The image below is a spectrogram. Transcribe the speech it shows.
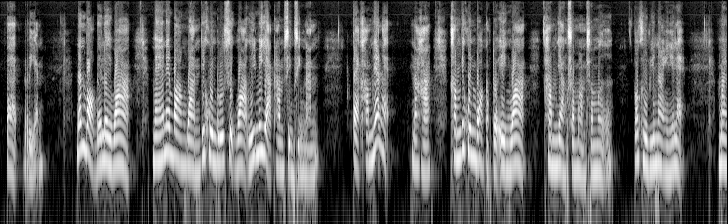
8เหรียญนั่นบอกได้เลยว่า แม้ในบางวันที่คุณรู้สึกว่าเอ้ยไม่อยากทำสิ่งสิ่งนั้น แต่คำเนี้ยแหละนะคะคำที่คุณบอกกับตัวเองว่าทำอย่างสม่ำเสมอ ก็คือวินัยนี่แหละ มัน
